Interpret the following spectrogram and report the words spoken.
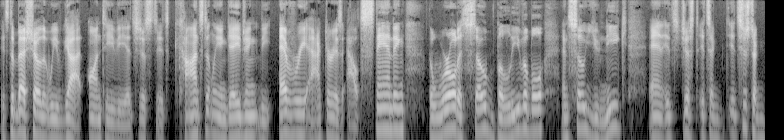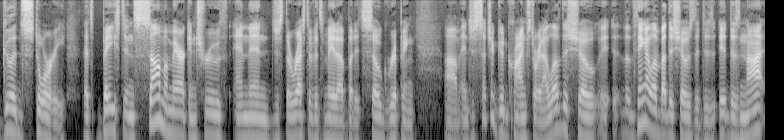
It's the best show that we've got on TV. It's just it's constantly engaging. The every actor is outstanding. The world is so believable and so unique and it's just it's a it's just a good story that's based in some American truth and then just the rest of it's made up but it's so gripping. Um, and just such a good crime story. And I love this show. It, the thing I love about this show is that it does not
